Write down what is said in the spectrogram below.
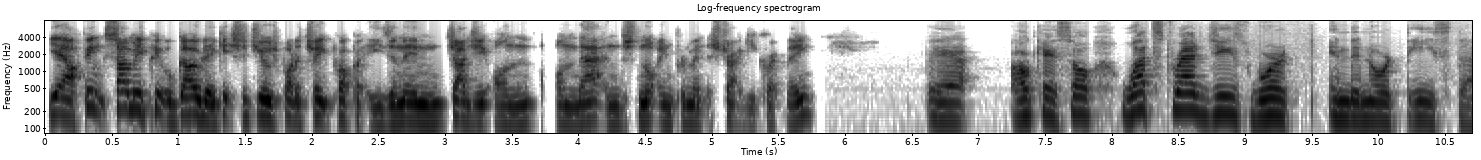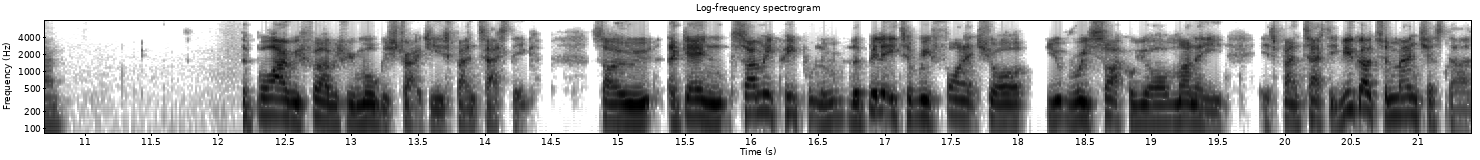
yeah, I think so many people go there, get seduced by the cheap properties, and then judge it on on that and just not implement the strategy correctly. Yeah. Okay. So what strategies work in the Northeast then? The buy, refurbish, remortgage strategy is fantastic. So again, so many people, the ability to refinance your, you recycle your money is fantastic. If you go to Manchester,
